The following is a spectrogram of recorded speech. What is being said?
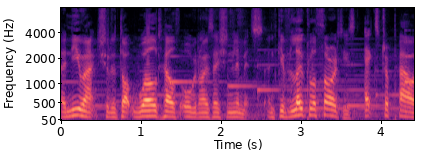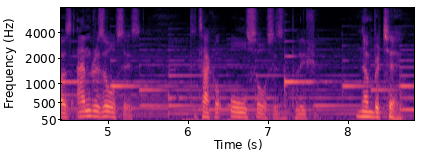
A new act should adopt World Health Organization limits and give local authorities extra powers and resources to tackle all sources of pollution. Number two.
